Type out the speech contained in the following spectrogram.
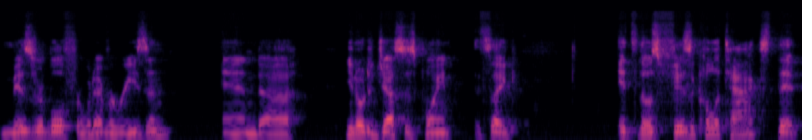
miserable for whatever reason. And uh, you know, to Jess's point, it's like it's those physical attacks that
